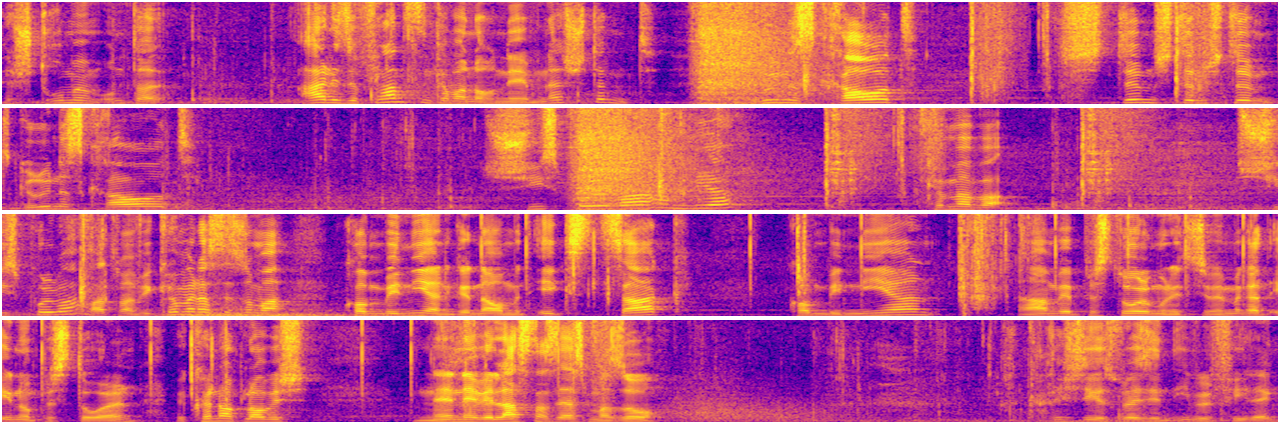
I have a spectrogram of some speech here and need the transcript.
Der Strom im Unter... Ah, diese Pflanzen kann man noch nehmen, ne? Stimmt. Grünes Kraut. Stimmt, stimmt, stimmt. Grünes Kraut. Schießpulver haben wir. Können wir aber... Schießpulver? Warte mal, wie können wir das jetzt nochmal kombinieren? Genau, mit X. Zack. Kombinieren. Da haben wir Pistolenmunition. Wir haben ja gerade eh nur Pistolen. Wir können auch, glaube ich... Ne, ne, wir lassen das erstmal so. Ach, richtiges Resident Evil Feeling.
